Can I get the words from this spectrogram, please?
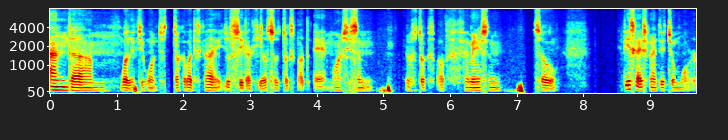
And, um, well, if you want to talk about this guy, you'll see that he also talks about uh, Marxism, he also talks about feminism. So, this guy is connected to more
